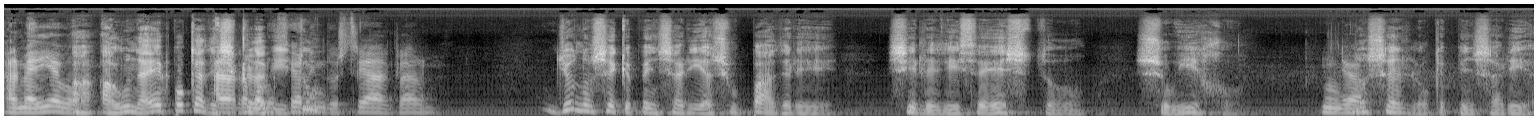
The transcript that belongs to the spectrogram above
al medievo, a, a una época de a la esclavitud. industrial, claro. Yo no sé qué pensaría su padre si le dice esto su hijo. Ya. No sé lo que pensaría.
